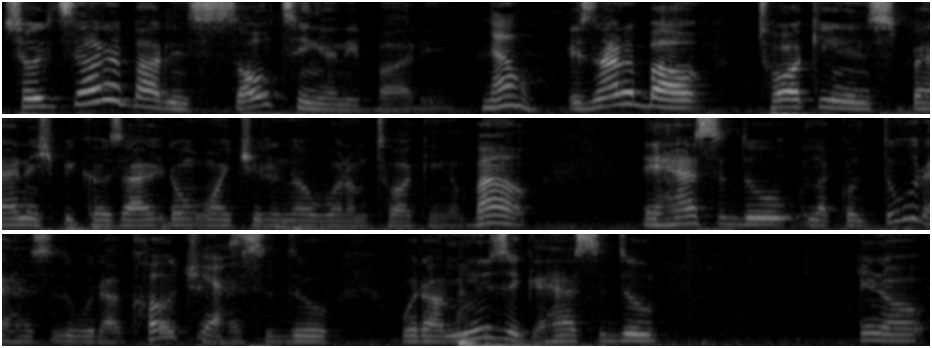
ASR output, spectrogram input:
So it's not about insulting anybody. No. It's not about talking in Spanish because I don't want you to know what I'm talking about. It has to do la cultura, it has to do with our culture, Yes. it has to do with our music, it has to do you know,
